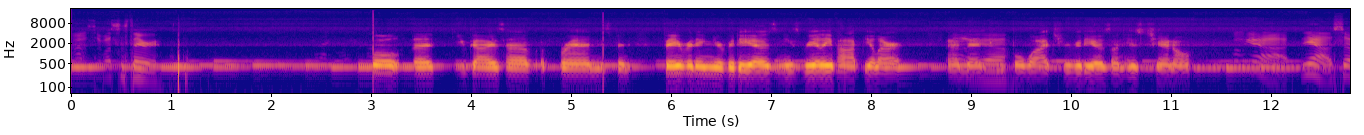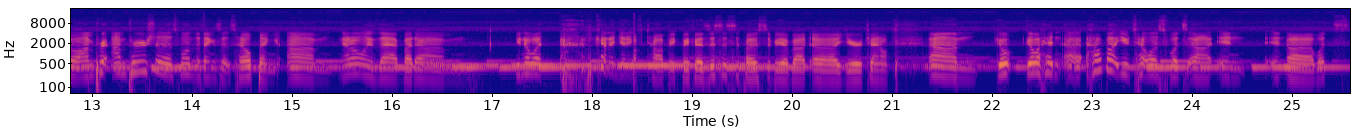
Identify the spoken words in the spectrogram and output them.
Oh, so what's the theory? Well, that you guys have a friend who's been favoriting your videos, and he's really popular. And Oh, then yeah. people watch your videos on his channel. Well, yeah, yeah. So I'm pre- I'm pretty sure that's one of the things that's helping. Um, not only that, but um, you know what? I'm kind of getting off topic because this is supposed to be about uh your channel. Um, go go ahead. And, uh, how about you tell us what's uh in, in uh what's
